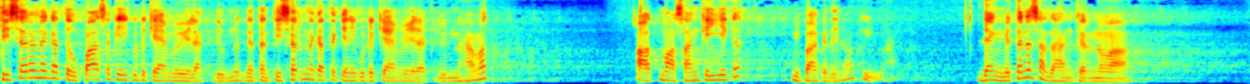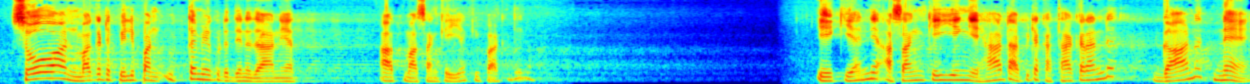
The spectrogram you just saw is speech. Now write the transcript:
තිසරණ ගත උපාසකයකුට කෑම වෙලක් දුන්න නැතන් තිසරණ ගත කෙනෙකුට කෑම වෙලක් දුන්න හමත් ආත්ම අසංකයක විපාක දෙනවා කිව්වා. දැන් මෙතන සඳහන් කරනවා සෝවාන් මගට පිළිපන් උත්තමයකුට දෙන දානයත් ආත්ම අසංකයයක් විපාක දෙනවා. ඒ කියන්නේ අසංකෙයෙන් එහාට අපිට කතා කරන්න ගානක් නෑ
